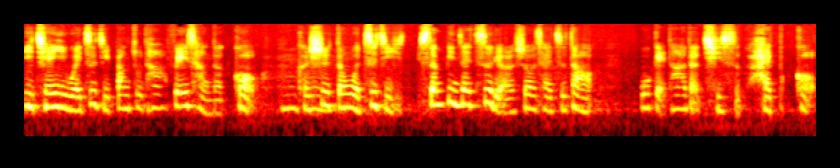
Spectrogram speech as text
以前以为自己帮助她非常的够，可是等我自己生病在治疗的时候，才知道我给她的其实还不够。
